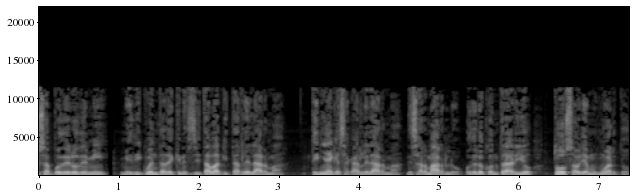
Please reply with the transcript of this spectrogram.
se apoderó de mí. Me di cuenta de que necesitaba quitarle el arma tenía que sacarle el arma, desarmarlo, o de lo contrario, todos habríamos muerto.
